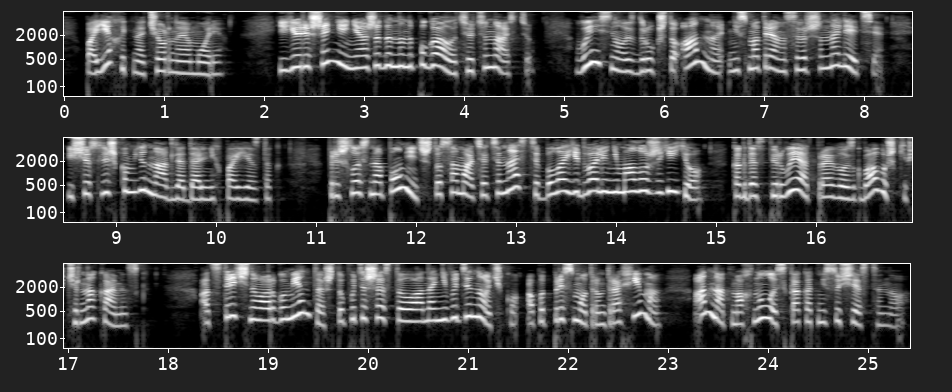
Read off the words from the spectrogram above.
– поехать на Черное море. Ее решение неожиданно напугало тетю Настю. Выяснилось вдруг, что Анна, несмотря на совершеннолетие, еще слишком юна для дальних поездок – Пришлось напомнить, что сама тетя Настя была едва ли не моложе ее, когда впервые отправилась к бабушке в Чернокаменск. От встречного аргумента, что путешествовала она не в одиночку, а под присмотром Трофима, Анна отмахнулась как от несущественного.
